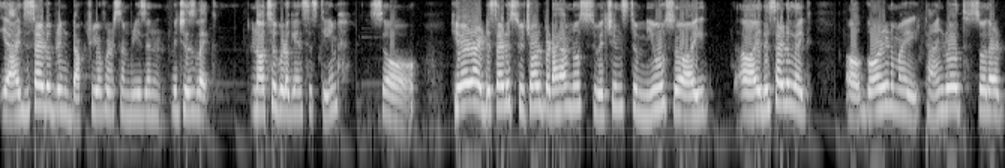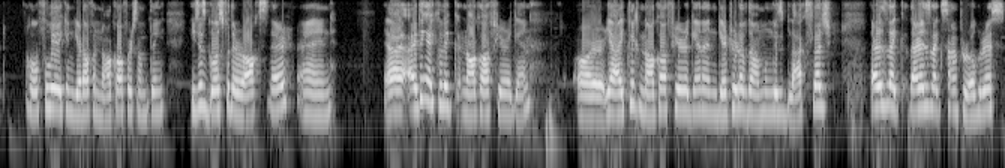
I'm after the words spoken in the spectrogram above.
yeah, I decided to bring Dugtrio for some reason, which is like not so good against his team. So here I decided to switch out, but I have no switch-ins to Mew, so I uh, I decided to like uh, go into my Tangrowth so that hopefully I can get off a knockoff or something. He just goes for the rocks there, and uh, I think I click knockoff here again. Or yeah, I click knockoff here again and get rid of the Amoonguss Black Sludge. That is like that is like some progress.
